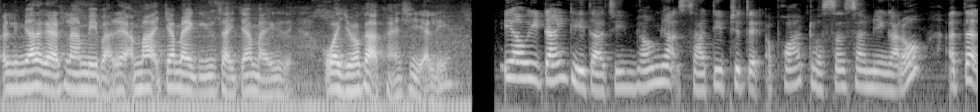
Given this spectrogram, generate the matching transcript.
အဲ့လိုများတကလှမ်းမေးပါတယ်အမအကျမ်းမိုက်ကြီးယူဆိုင်ကျမ်းမိုက်ကြီးကိုကယောဂအခန်းရှိရလေ ARV တိုင်းဒေသကြီးမြောင်းမြဇာတိဖြစ်တဲ့အဖွားဒေါ်ဆန်းဆန်းမြင့်ကတော့အသက်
